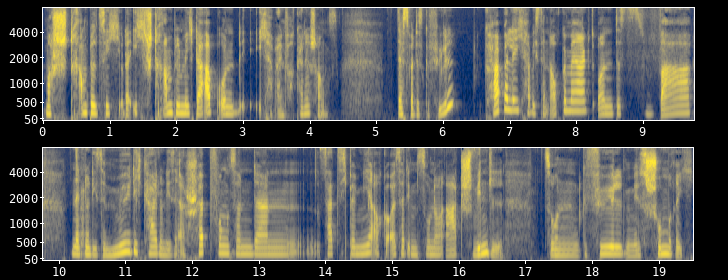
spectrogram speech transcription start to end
man strampelt sich oder ich strampel mich da ab und ich habe einfach keine Chance. Das war das Gefühl. Körperlich habe ich es dann auch gemerkt und es war nicht nur diese Müdigkeit und diese Erschöpfung, sondern es hat sich bei mir auch geäußert in so einer Art Schwindel. So ein Gefühl, mir ist schummrig.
